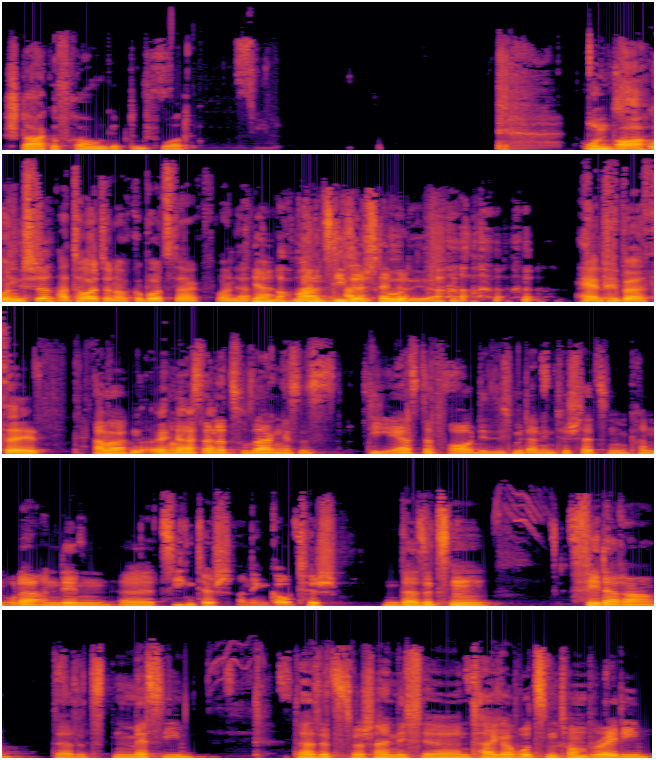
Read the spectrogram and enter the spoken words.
starke Frauen gibt im Sport. Und Oh, Und hat heute noch Geburtstag, Freunde. Ja, nochmal an dieser alles Stelle. Gute, ja. Happy Birthday. Aber man Ja. muss dann dazu sagen, es ist die erste Frau, die sich mit an den Tisch setzen kann, oder? An den äh, Ziegentisch, an den Goat-Tisch. Da sitzen Federer, da sitzt ein Messi, da sitzt wahrscheinlich äh, ein Tiger Woods, ein Tom Brady.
